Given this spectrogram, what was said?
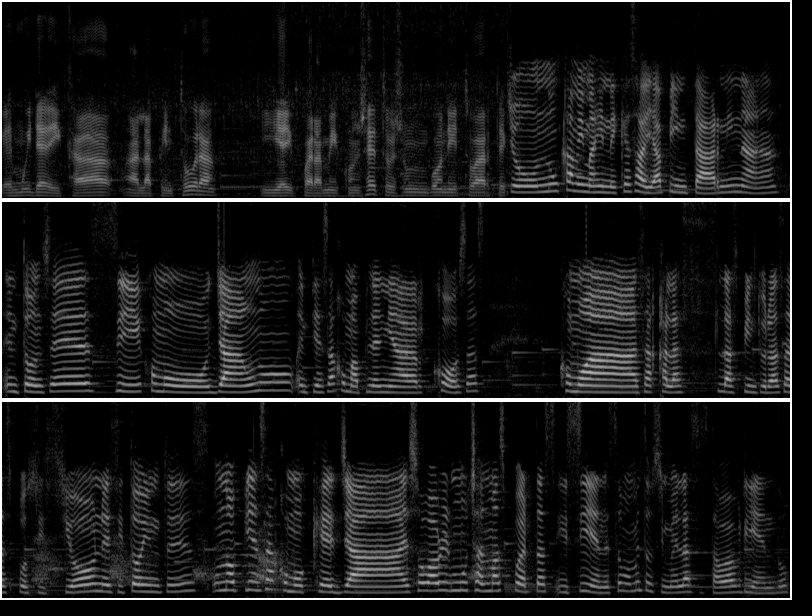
es muy dedicada a la pintura y para mi concepto es un bonito arte. Yo nunca me imaginé que sabía pintar ni nada, entonces sí, como ya uno empieza como a planear cosas, como a sacar las, las pinturas a exposiciones y todo, entonces uno piensa como que ya eso va a abrir muchas más puertas y sí, en este momento sí me las estaba abriendo.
